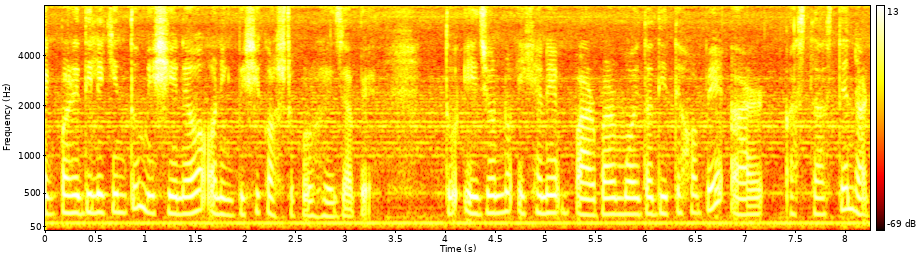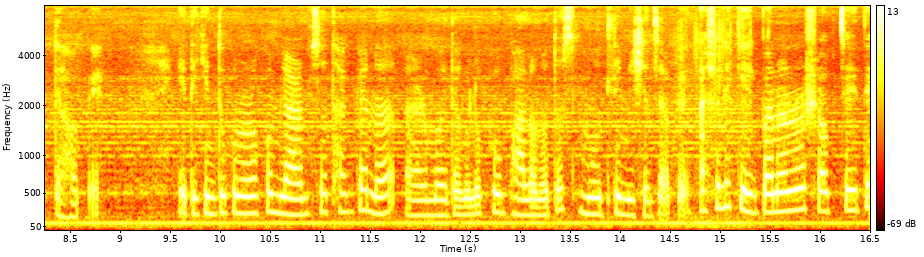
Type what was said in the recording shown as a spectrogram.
একবারে দিলে কিন্তু মিশিয়ে নেওয়া অনেক বেশি কষ্টকর হয়ে যাবে। তো এই জন্য এখানে বারবার ময়দা দিতে হবে আর আস্তে আস্তে নাড়তে হবে। এতে কিন্তু কোনো রকম লার্মসও থাকবে না আর ময়দাগুলো খুব ভালো মতো স্মুথলি মিশে যাবে। আসলে কেক বানানোর সবচাইতে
